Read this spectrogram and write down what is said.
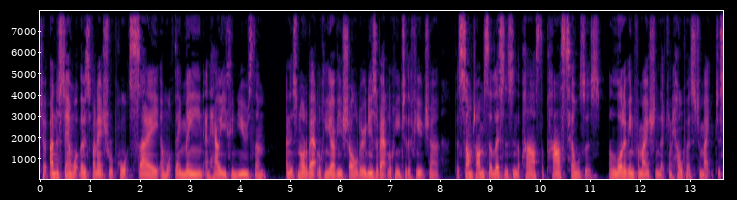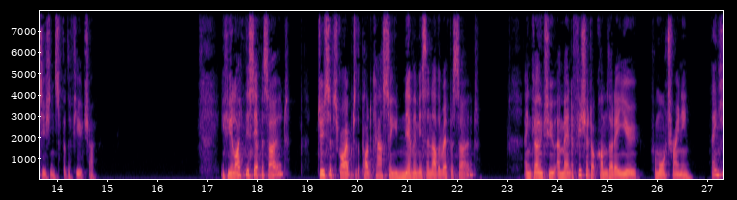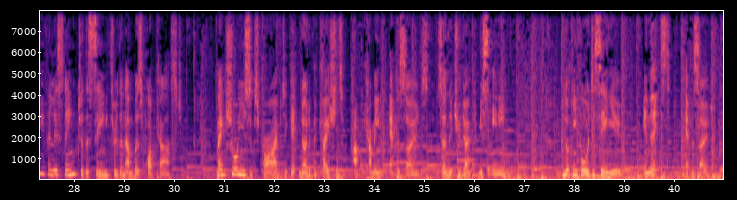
to understand what those financial reports say and what they mean and how you can use them. And it's not about looking over your shoulder, it is about looking to the future. But sometimes the lessons in the past, the past tells us a lot of information that can help us to make decisions for the future. If you like this episode, do subscribe to the podcast so you never miss another episode and go to amandafisher.com.au for more training. Thank you for listening to the Seeing Through the Numbers podcast. Make sure you subscribe to get notifications of upcoming episodes so that you don't miss any. Looking forward to seeing you in the next episode.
